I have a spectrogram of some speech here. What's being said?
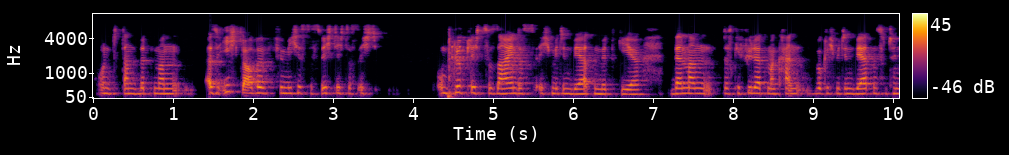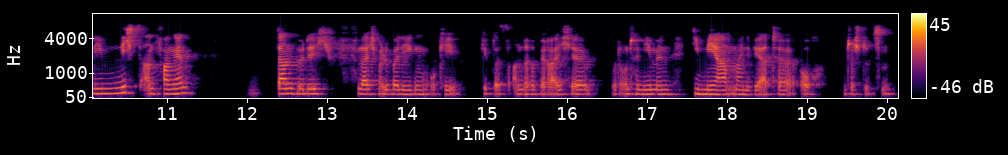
Und dann wird man, also ich glaube, für mich ist es wichtig, dass ich, um glücklich zu sein, dass ich mit den Werten mitgehe. Wenn man das Gefühl hat, man kann wirklich mit den Werten des Unternehmens nichts anfangen, dann würde ich vielleicht mal überlegen, okay, gibt es andere Bereiche oder Unternehmen, die mehr meine Werte auch unterstützen.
